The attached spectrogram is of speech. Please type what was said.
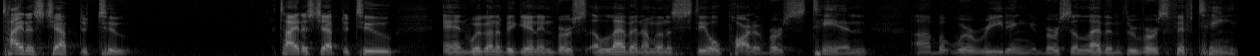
Titus chapter 2. Titus chapter 2, and we're going to begin in verse 11. I'm going to steal part of verse 10, uh, but we're reading verse 11 through verse 15.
